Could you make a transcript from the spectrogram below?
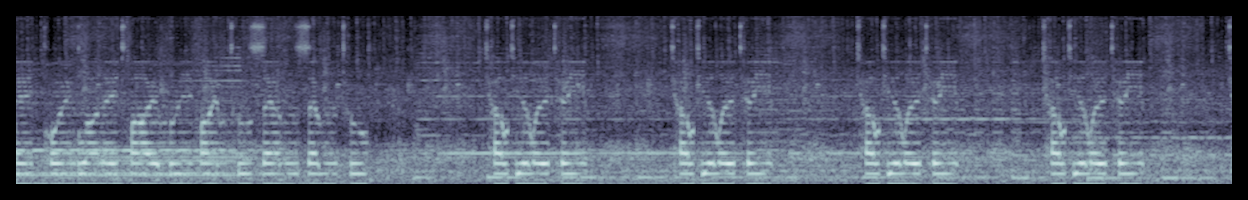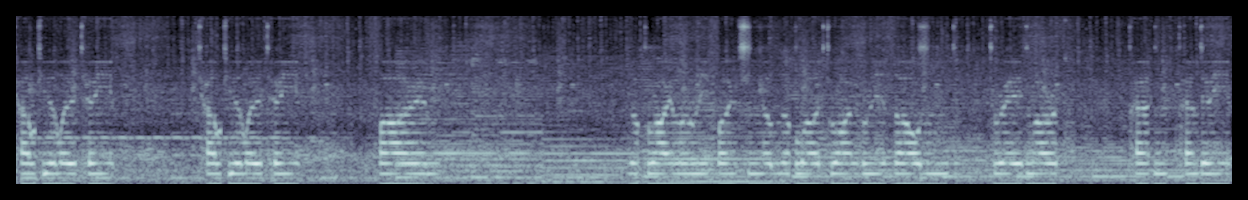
Eight point one eight five three five two seven seven two. Calculating. Calculating. Calculating. Calculating. Calculating. Calculating. Five. The primary function of the Bloodtron 3000 trademark patent pending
